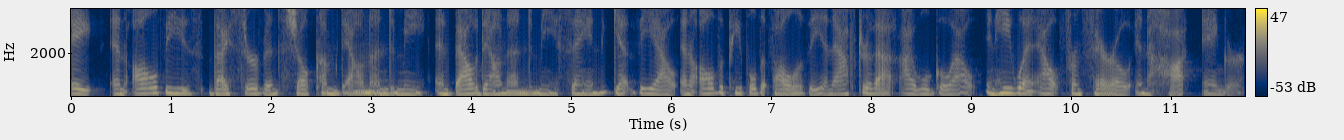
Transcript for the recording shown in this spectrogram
8 And all these thy servants shall come down unto me, and bow down unto me, saying, Get thee out, and all the people that follow thee, and after that I will go out. And he went out from Pharaoh in hot anger.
